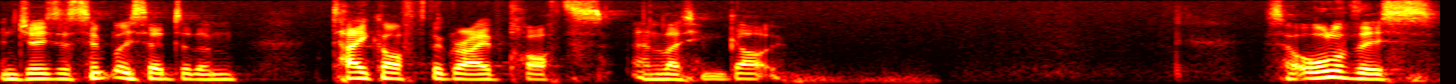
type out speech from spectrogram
And Jesus simply said to them, Take off the grave cloths and let him go. So, all of this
